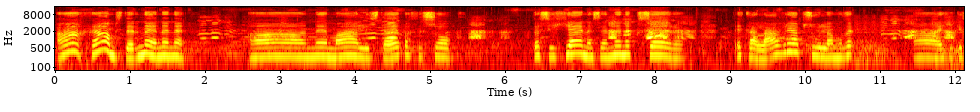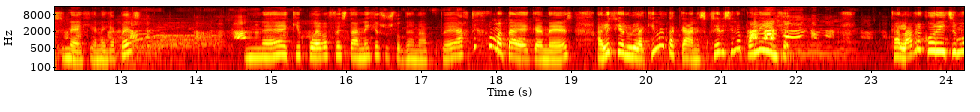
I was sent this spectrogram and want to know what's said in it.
Α, χάμστερ, ναι, ναι, ναι. Α, ναι, μάλιστα, έπαθε σοκ. Τα συχαίνεσαι, ναι, ναι, ξέρω. Ε, καλά, βρε αψούλα μου, δεν... Α, έχει και συνέχεια, ναι, για πες. Ναι, εκεί που έβαφε τα νύχια σου στον καναπέ. Αχ, τι χρώματα έκανες. Αλήθεια, λουλακί να τα κάνεις. Ξέρεις, είναι πολύ... Καλά βρε κορίτσι μου,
